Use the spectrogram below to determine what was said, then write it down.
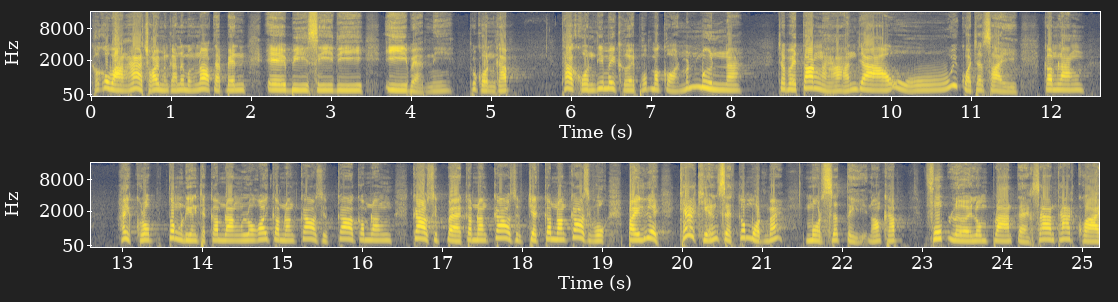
เขาก็วาง 5 ช้อยเหมือนกันในเมืองนอก แต่เป็น A B C D E แบบนี้ทุกคนครับ ถ้าคนที่ไม่เคยพบมาก่อนมันมึนนะ จะไปตั้งหารยาวโอ้ยกว่าจะใส่กำลังให้ครบต้องเรียงจากกำลังร้อยกำลัง 99กำลัง 98กำลัง 97กำลัง 96 ไปเรื่อย แค่เขียนเสร็จก็หมดไหมหมดสติน้องครับ ฟุบเลยลมปราณแตกซ่านธาตุควาย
